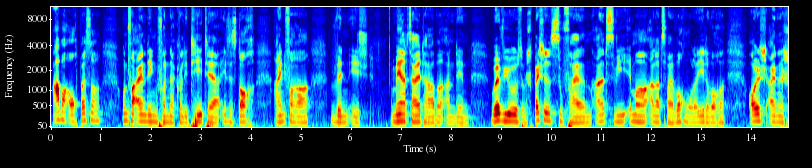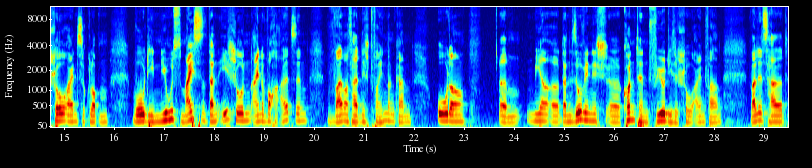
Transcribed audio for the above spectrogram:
aber auch besser. Und vor allen Dingen von der Qualität her ist es doch einfacher, wenn ich mehr Zeit habe, an den Reviews und Specials zu feilen, als wie immer alle zwei Wochen oder jede Woche euch eine Show reinzukloppen, wo die News meistens dann eh schon eine Woche alt sind, weil man es halt nicht verhindern kann oder ähm, mir äh, dann so wenig äh, Content für diese Show einfahren, weil es halt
